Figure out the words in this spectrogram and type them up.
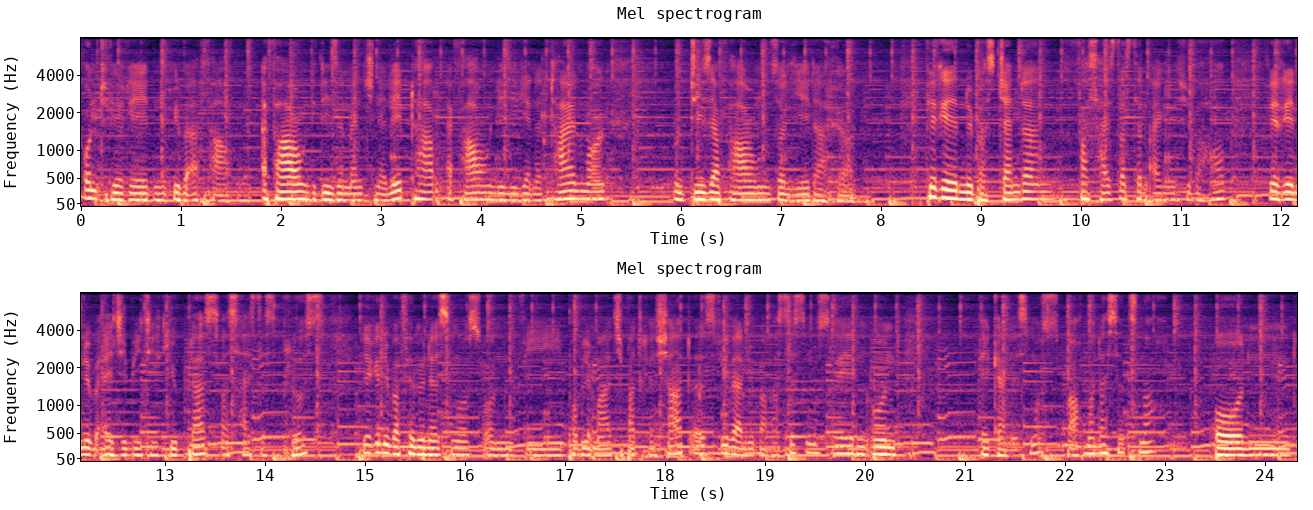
und wir reden über Erfahrungen. Erfahrungen, die diese Menschen erlebt haben, Erfahrungen, die sie gerne teilen wollen und diese Erfahrungen soll jeder hören. Wir reden über das Gendern, was heißt das denn eigentlich überhaupt? Wir reden über LGBTQ+, was heißt das Plus? Wir reden über Feminismus und wie problematisch Patriarchat ist. Wir werden über Rassismus reden und Veganismus. Braucht man das jetzt noch? Und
